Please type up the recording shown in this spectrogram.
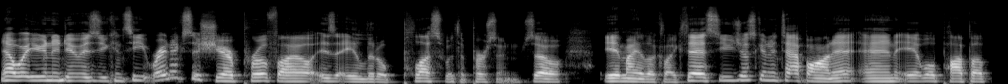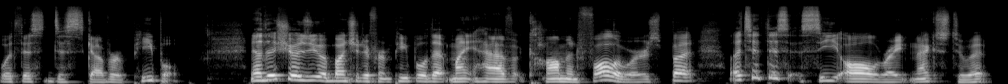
Now what you're going to do is you can see right next to share profile is a little plus with a person. So it might look like this. You're just going to tap on it and it will pop up with this discover people. Now this shows you a bunch of different people that might have common followers, but let's hit this see all right next to it.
